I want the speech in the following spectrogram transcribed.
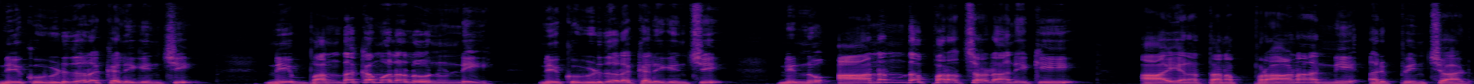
నీకు విడుదల కలిగించి నీ బంధకములలో నుండి నీకు విడుదల కలిగించి నిన్ను ఆనందపరచడానికి ఆయన తన ప్రాణాన్ని అర్పించాడు.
